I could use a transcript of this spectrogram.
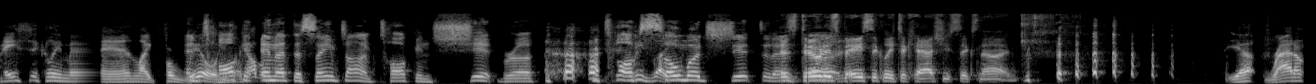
basically, man, like for and real. he's like, talking, I was- and at the same time talking shit, bro. He talks He's like- so much shit to that. This dude is basically Tekashi six nine. Yeah, rat him.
